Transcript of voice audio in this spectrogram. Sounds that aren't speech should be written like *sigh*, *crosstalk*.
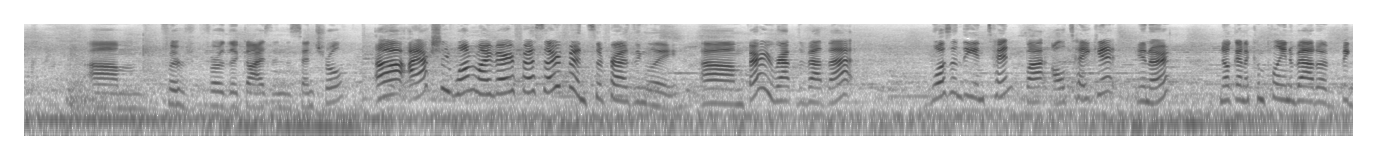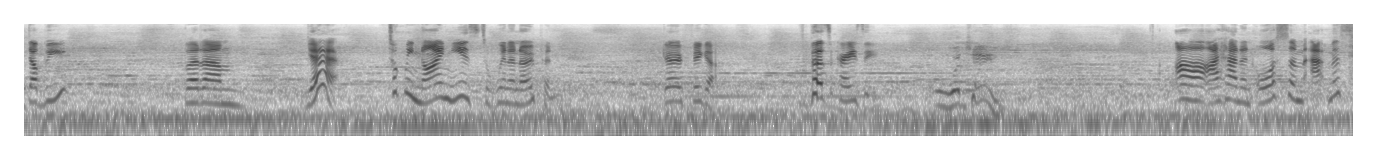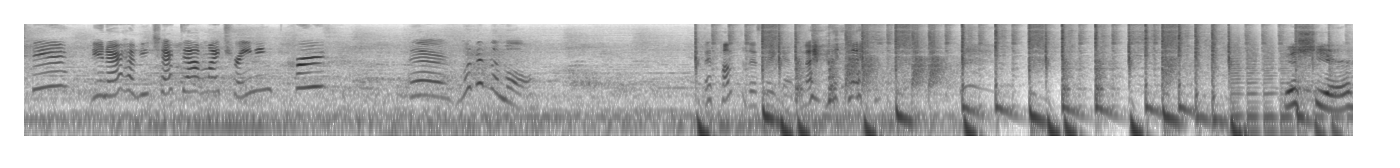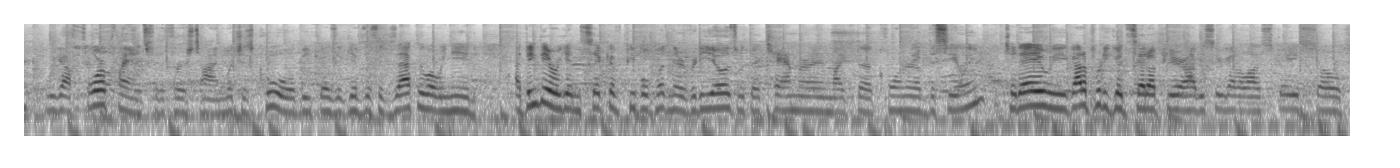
um, for, for the guys in the central. Uh, I actually won my very first Open, surprisingly. Um, very rapt about that. Wasn't the intent, but I'll take it, you know. Not going to complain about a big W. But um, yeah, took me nine years to win an Open. Go figure. *laughs* That's crazy. What changed? Uh, I had an awesome atmosphere. You know, have you checked out my training crew? They're, look at them all. They're pumped for this weekend. *laughs* This year, we got floor plans for the first time, which is cool because it gives us exactly what we need. I think they were getting sick of people putting their videos with their camera in like the corner of the ceiling. Today, we got a pretty good setup here. Obviously, we got a lot of space. So,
